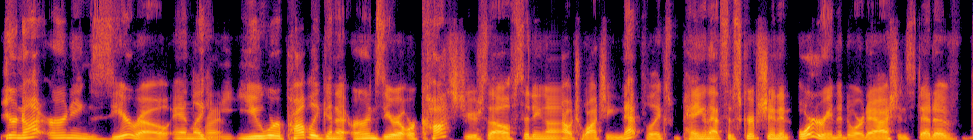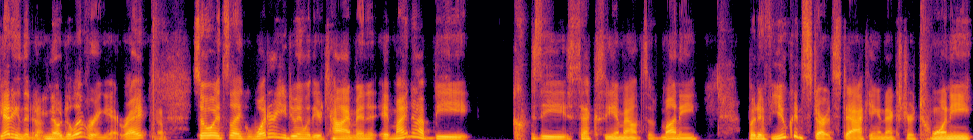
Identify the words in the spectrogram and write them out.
you're not earning zero and like right. you were probably going to earn zero or cost yourself sitting on couch watching netflix paying yeah. that subscription and ordering the doordash instead of getting the yeah. you know delivering it right yeah. so it's like what are you doing with your time and it, it might not be crazy sexy amounts of money but if you can start stacking an extra 20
